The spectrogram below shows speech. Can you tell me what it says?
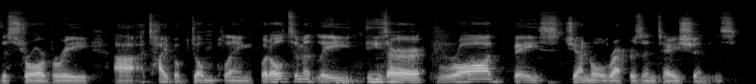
the strawberry, uh, a type of dumpling. But ultimately, these are broad based general representations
